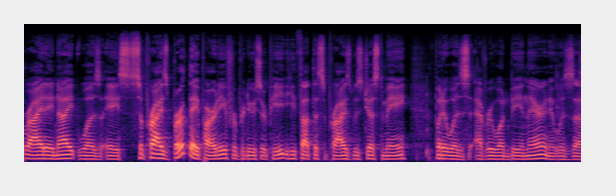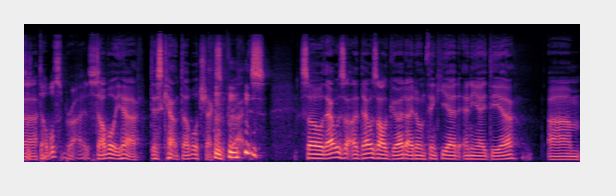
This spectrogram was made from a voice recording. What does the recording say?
Friday night was a surprise birthday party for producer Pete. He thought the surprise was just me, but it was everyone being there, and it was uh, double surprise. double yeah discount double check surprise. So that was uh, that was all good. I don't think he had any idea. Um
